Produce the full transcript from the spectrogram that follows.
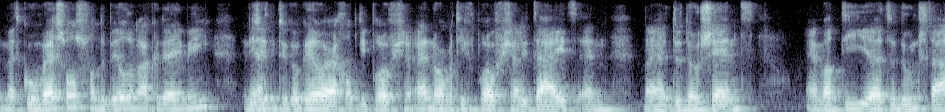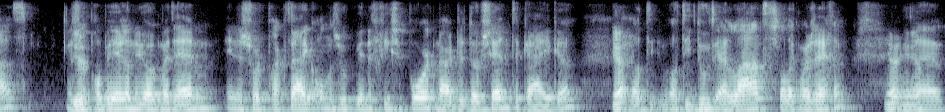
met Koen Wessels van de Beelding Academie. En die ja. zit natuurlijk ook heel erg op die profession normatieve professionaliteit en nou ja, de docent en wat die uh, te doen staat. Dus ja. we proberen nu ook met hem in een soort praktijkonderzoek binnen Friese Poort naar de docent te kijken. Ja. Wat, die, wat die doet en laat, zal ik maar zeggen. Ja, ja. Um,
